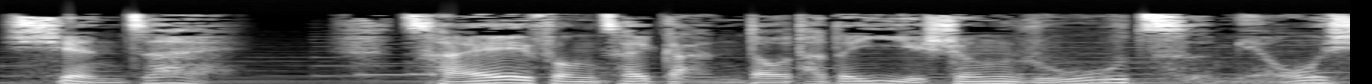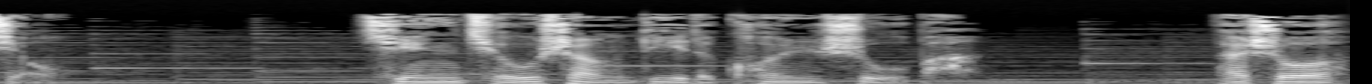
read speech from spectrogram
现在，裁缝才感到他的一生如此渺小，请求上帝的宽恕吧。他说：“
